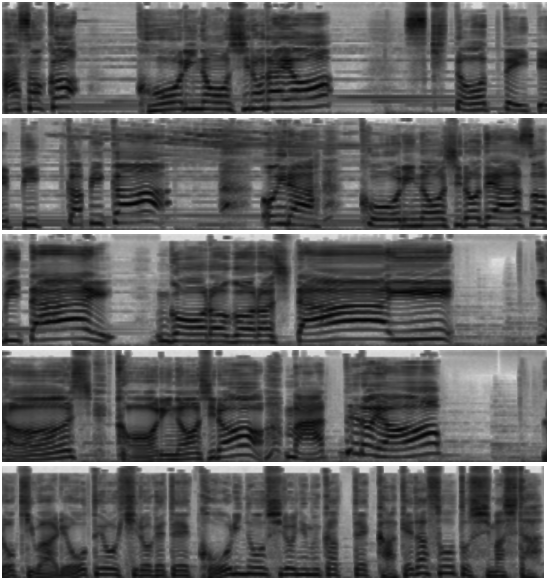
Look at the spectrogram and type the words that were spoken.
あそこ。氷のお城だよ。透き通っていてピッカピカ。おいら氷のお城で遊びたい。ゴロゴロしたい。よし氷のお城。待ってろよ。ロキは両手を広げて氷のお城に向かって駆け出そうとしました。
